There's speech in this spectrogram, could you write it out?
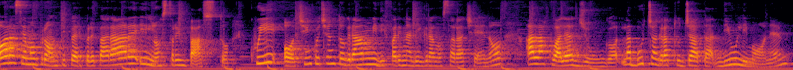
Ora siamo pronti per preparare il nostro impasto. Qui ho 500 g di farina di grano saraceno alla quale aggiungo la buccia grattugiata di un limone,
